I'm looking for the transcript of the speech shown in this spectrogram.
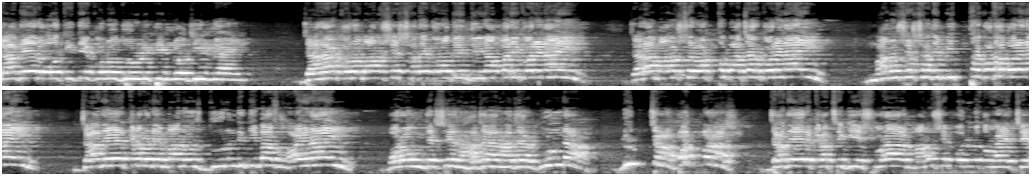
যাদের অতীতে কোনো দুর্নীতির নজির নাই, যারা কোনো মানুষের সাথে কোনোদিন দুই নাম্বারি করে নাই, যারা মানুষের অর্থ পাচার করে নাই, মানুষের সাথে মিথ্যা কথা বলে নাই, যাদের কারণে মানুষ দুর্নীতিবাজ হয় নাই, বরং দেশের হাজার হাজার গুন্ডা, লুচ্চা বদমাস যাদের কাছে গিয়ে সোনার মানুষে পরিণত হয়েছে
